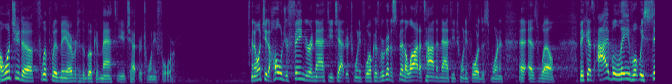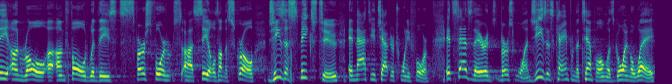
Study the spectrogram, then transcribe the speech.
I want you to flip with me over to the book of Matthew, chapter 24. And I want you to hold your finger in Matthew chapter 24 because we're going to spend a lot of time in Matthew 24 this morning as well. Because I believe what we see unroll, uh, unfold with these first four uh, seals on the scroll, Jesus speaks to in Matthew chapter 24. It says there in verse 1 Jesus came from the temple and was going away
